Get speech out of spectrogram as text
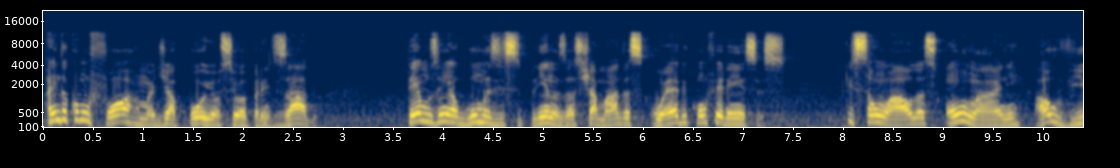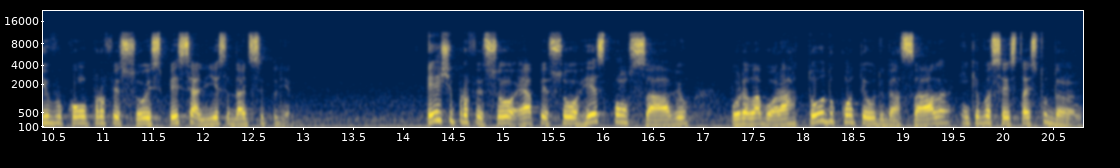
Ainda como forma de apoio ao seu aprendizado, temos em algumas disciplinas as chamadas webconferências, que são aulas online, ao vivo, com o professor especialista da disciplina. Este professor é a pessoa responsável por elaborar todo o conteúdo da sala em que você está estudando.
